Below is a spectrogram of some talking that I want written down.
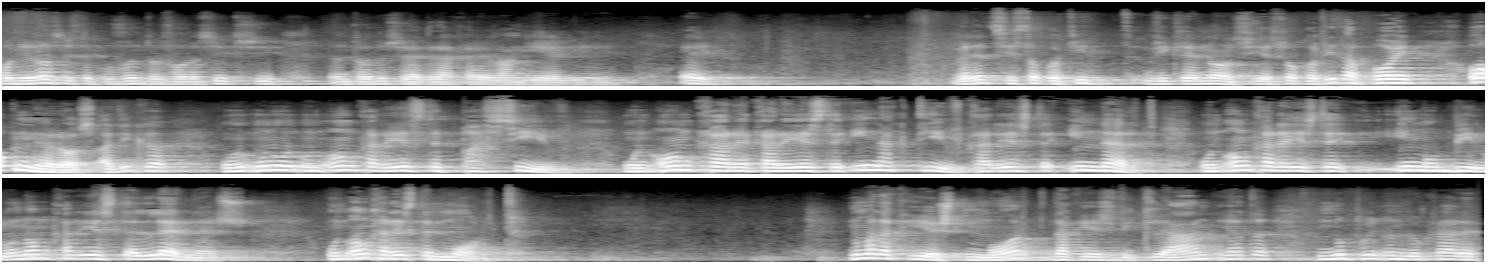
Poniros este cuvântul folosit și în traducerea greacă a Evangheliei. Ei, vedeți, e socotit viclenos, e socotit apoi ogneros, adică un, un, un om care este pasiv, un om care, care este inactiv, care este inert, un om care este imobil, un om care este leneș, un om care este mort. Numai dacă ești mort, dacă ești viclean, iată, nu pui în lucrare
